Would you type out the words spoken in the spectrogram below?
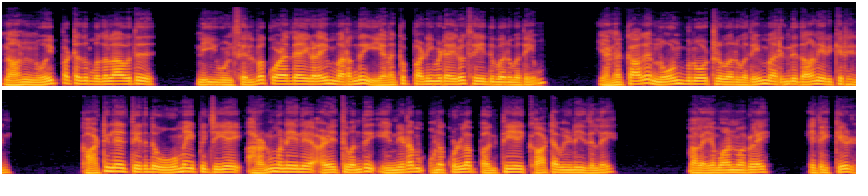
நான் நோய்பட்டது முதலாவது நீ உன் செல்வ குழந்தைகளையும் மறந்து எனக்கு பணிவிடைகள் செய்து வருவதையும் எனக்காக நோன்பு நோற்று வருவதையும் அறிந்துதான் இருக்கிறேன். காட்டிலே தெரிந்த ஊமை பிஜையை அரண்மனையிலே அழைத்து வந்து என்னிடம் உனக்குள்ள பக்தியை காட்ட வேண்டியதில்லை. மலையமான் மகளே இதை கீழ்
